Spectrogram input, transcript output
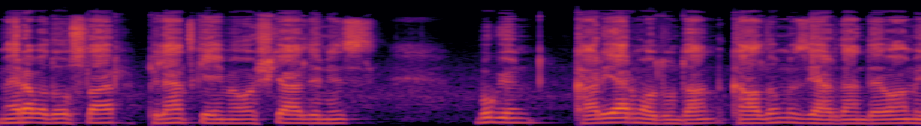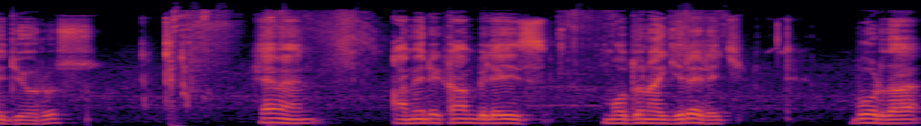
Merhaba dostlar, Plant Game'e hoş geldiniz. Bugün kariyer modundan kaldığımız yerden devam ediyoruz. Hemen American Blaze moduna girerek burada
